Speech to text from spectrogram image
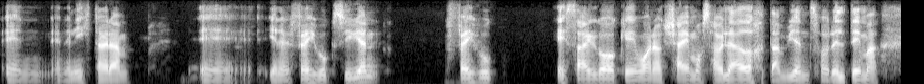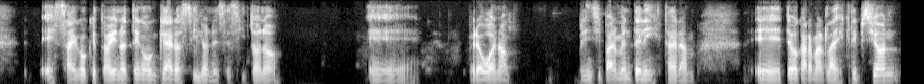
en, el Instagram eh, y en el Facebook. Si bien Facebook es algo que, bueno, ya hemos hablado también sobre el tema, es algo que todavía no tengo en claro si lo necesito o no. Eh, pero bueno, principalmente el Instagram. Eh, tengo que armar la descripción,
